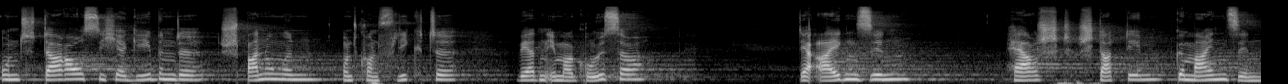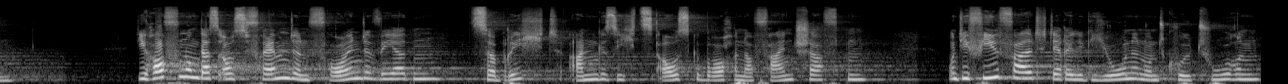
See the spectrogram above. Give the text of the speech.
und daraus sich ergebende Spannungen und Konflikte werden immer größer. Der Eigensinn herrscht statt dem Gemeinsinn. Die Hoffnung, dass aus Fremden Freunde werden, zerbricht angesichts ausgebrochener Feindschaften und die Vielfalt der Religionen und Kulturen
